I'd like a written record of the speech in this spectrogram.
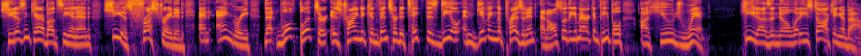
She doesn't care about CNN. She is frustrated and angry that Wolf Blitzer is trying to convince her to take this deal and giving the president and also the American people a huge win. He doesn't know what he's talking about.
